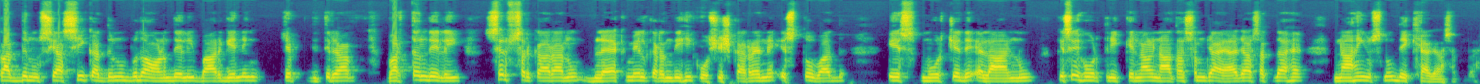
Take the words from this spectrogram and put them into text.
ਕੱਦ ਨੂੰ, ਸਿਆਸੀ ਕੱਦ ਨੂੰ ਵਧਾਉਣ ਦੇ ਲਈ ਬਾਰਗੇਨਿੰਗ ਚਿਪ ਦੀ ਤਰ੍ਹਾਂ ਵਰਤਣ ਦੇ ਲਈ ਸਿਰਫ ਸਰਕਾਰਾਂ ਨੂੰ ਬਲੈਕਮੇਲ ਕਰਨ ਦੀ ਹੀ ਕੋਸ਼ਿਸ਼ ਕਰ ਰਹੇ ਨੇ। ਇਸ ਤੋਂ ਵੱਧ ਇਸ ਮੋਰਚੇ ਦੇ ਐਲਾਨ ਨੂੰ ਕਿਸੇ ਹੋਰ ਤਰੀਕੇ ਨਾਲ ਨਾ ਤਾਂ ਸਮਝਾਇਆ ਜਾ ਸਕਦਾ ਹੈ, ਨਾ ਹੀ ਉਸ ਨੂੰ ਦੇਖਿਆ ਜਾ ਸਕਦਾ ਹੈ।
